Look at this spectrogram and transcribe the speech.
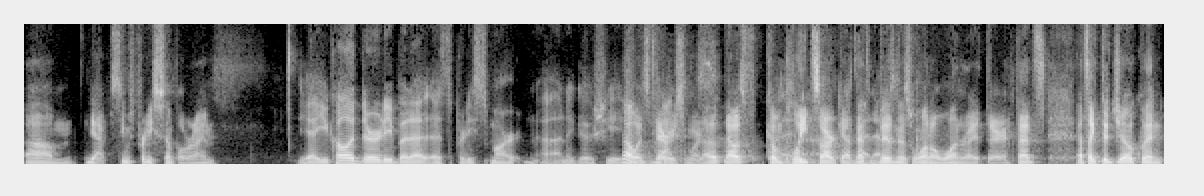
Um, yeah, seems pretty simple, Ryan. Yeah, you call it dirty, but that's pretty smart uh, negotiation. No, it's very smart. That, that was complete sarcasm. That's business 101 right there. That's that's like the joke when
